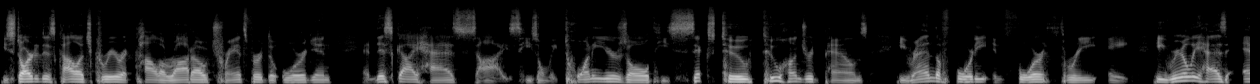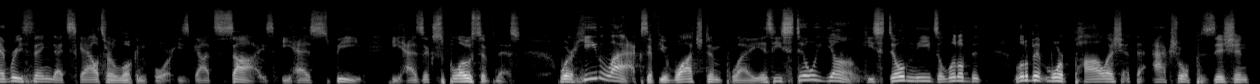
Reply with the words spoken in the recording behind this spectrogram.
He started his college career at Colorado, transferred to Oregon, and this guy has size. He's only 20 years old. He's 6'2, 200 pounds. He ran the 40 in 4.38. He really has everything that scouts are looking for. He's got size, he has speed, he has explosiveness. Where he lacks, if you've watched him play, is he's still young. He still needs a little bit, a little bit more polish at the actual position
